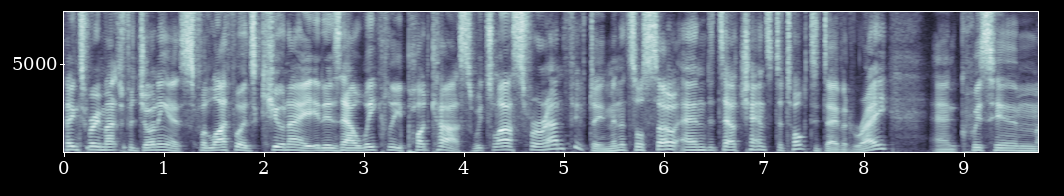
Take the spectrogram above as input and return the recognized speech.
Thanks very much for joining us for LifeWords Q&A. It is our weekly podcast which lasts for around 15 minutes or so and it's our chance to talk to David Ray and quiz him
